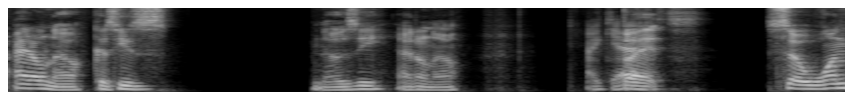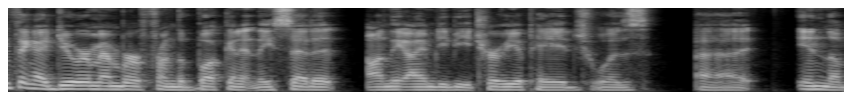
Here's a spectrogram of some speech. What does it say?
I don't know because he's nosy. I don't know. I guess. But So one thing I do remember from the book, and they said it on the IMDb trivia page, was uh, in the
